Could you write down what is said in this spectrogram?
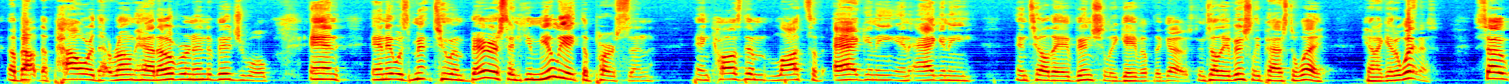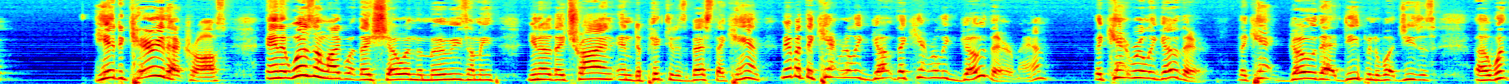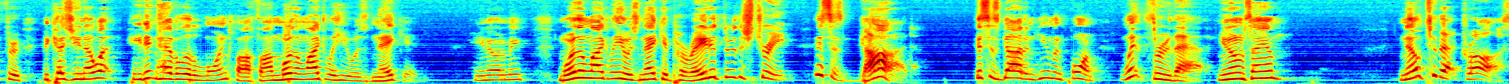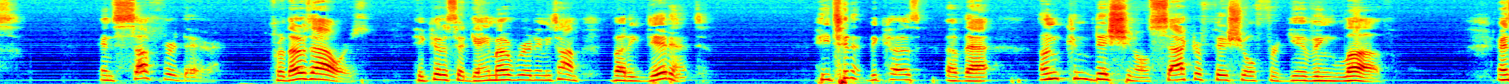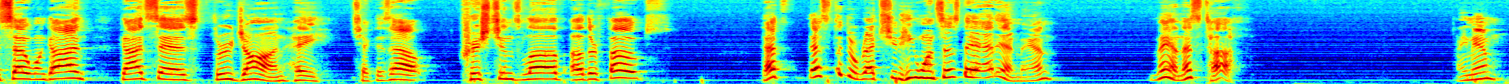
about the power that Rome had over an individual. And and it was meant to embarrass and humiliate the person and cause them lots of agony and agony until they eventually gave up the ghost, until they eventually passed away. Can I get a witness? So he had to carry that cross, and it wasn't like what they show in the movies. I mean, you know, they try and, and depict it as best they can, man, but they can't really go. They can't really go there, man. They can't really go there. They can't go that deep into what Jesus uh, went through because you know what? He didn't have a little loincloth on. More than likely, he was naked. You know what I mean? More than likely, he was naked, paraded through the street. This is God. This is God in human form, went through that. You know what I'm saying? Nailed to that cross and suffered there for those hours. He could have said game over at any time, but he didn't. He didn't because of that unconditional, sacrificial, forgiving love. And so when God, God says through John, hey, check this out. Christians love other folks. That's, that's the direction he wants us to head in, man. Man, that's tough. Amen.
